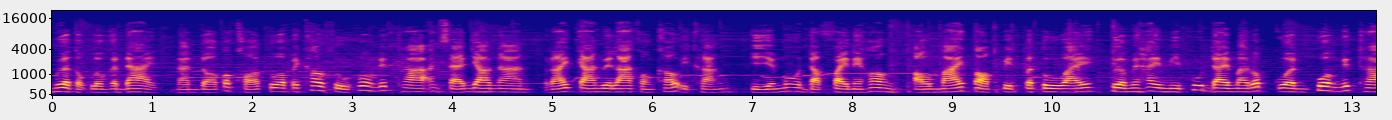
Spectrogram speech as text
เมื่อตกลงกันได้ นันดอก็ขอตัวไปเข้าสู่ห้วงนิทราอันแสนยาวนาน ไร้การเวลาของเขาอีกครั้ง กิเยโมดับไฟในห้อง เอาไม้ตอกปิดประตูไว้ เพื่อไม่ให้มีผู้ใดมารบกวนห้วงนิทรา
